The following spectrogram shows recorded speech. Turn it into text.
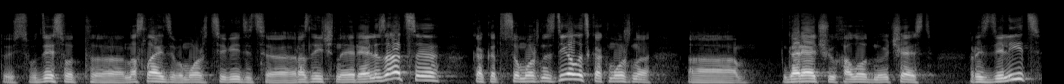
То есть вот здесь вот э, на слайде вы можете видеть э, различные реализации, как это все можно сделать, как можно горячую и холодную часть разделить.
